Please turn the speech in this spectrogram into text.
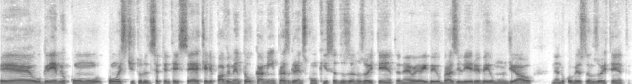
é, o Grêmio, com, com esse título de 77, ele pavimentou o caminho para as grandes conquistas dos anos 80, né? Aí veio o brasileiro e veio o Mundial né, no começo dos anos 80.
